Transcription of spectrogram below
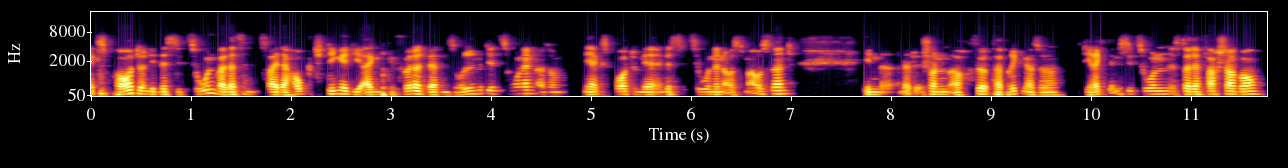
Exporte und Investitionen, weil das sind zwei der Hauptdinge, die eigentlich gefördert werden sollen mit den Zonen, also mehr Exporte, mehr Investitionen aus dem Ausland, in schon auch für Fabriken, also Direktinvestitionen ist da der Fachjargon.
